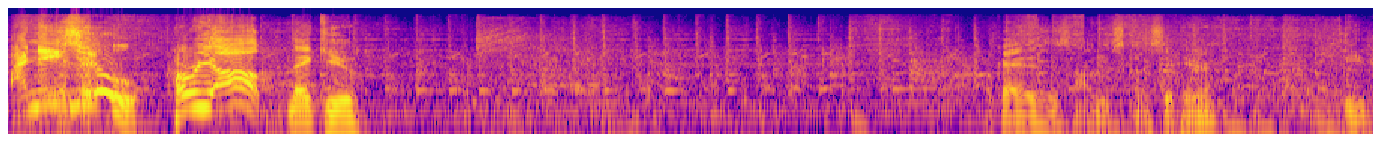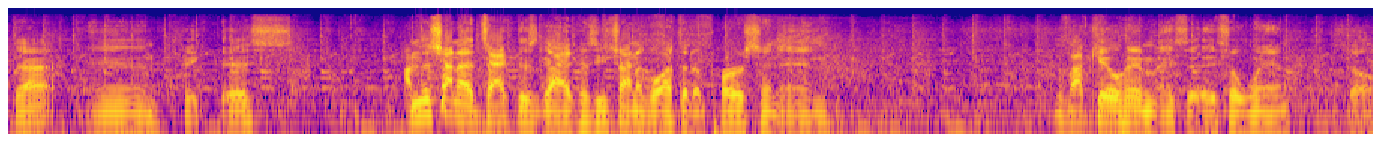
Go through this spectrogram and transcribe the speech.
I need you! Hurry up! Thank you. Okay, this is... I'm just gonna sit here. Leave that and take this. I'm just trying to attack this guy because he's trying to go after the person, and if I kill him, it's a, it's a win. So.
